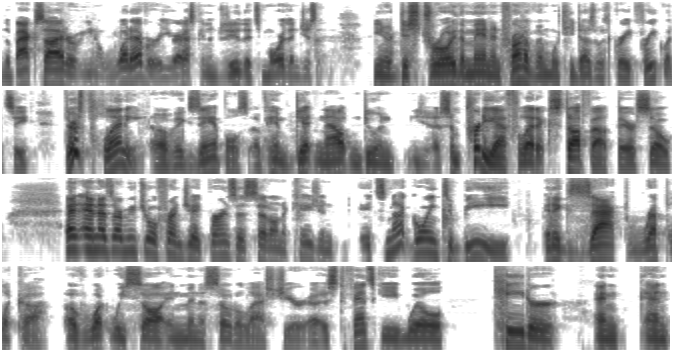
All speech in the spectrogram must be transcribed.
the backside or you know whatever you're asking him to do that's more than just you know, destroy the man in front of him, which he does with great frequency. There's plenty of examples of him getting out and doing know, some pretty athletic stuff out there. So, and and as our mutual friend Jake Burns has said on occasion, it's not going to be an exact replica of what we saw in Minnesota last year. Uh, Stefanski will cater and and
